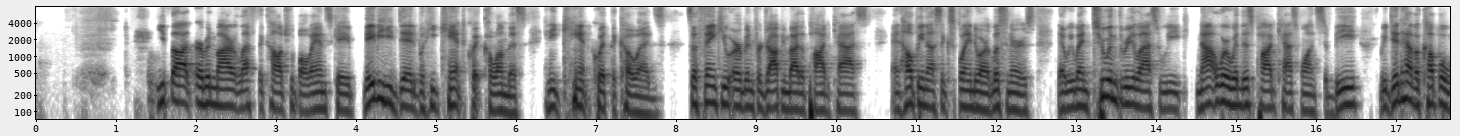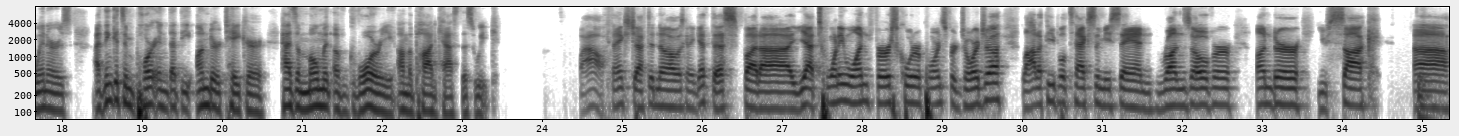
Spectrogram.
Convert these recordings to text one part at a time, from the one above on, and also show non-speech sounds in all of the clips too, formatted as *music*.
You thought Urban Meyer left the college football landscape. Maybe he did, but he can't quit Columbus and he can't quit the co-eds. So thank you, Urban, for dropping by the podcast and helping us explain to our listeners that we went two and three last week, not where this podcast wants to be. We did have a couple winners. I think it's important that the Undertaker has a moment of glory on the podcast this week. Wow. Thanks, Jeff. Didn't know I was going to get this, but uh, yeah, 21 first quarter points for Georgia. A lot of people texting me saying runs over, under, you suck. Uh,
